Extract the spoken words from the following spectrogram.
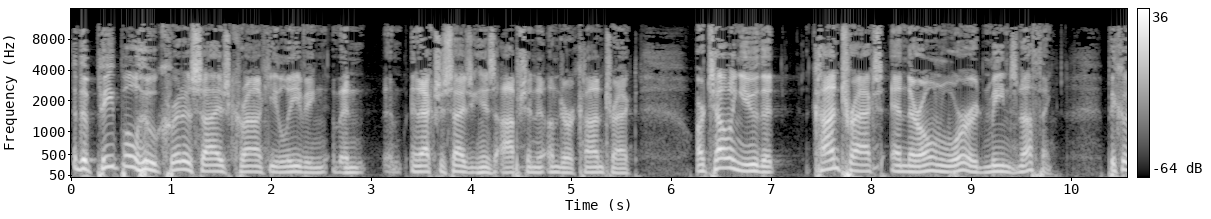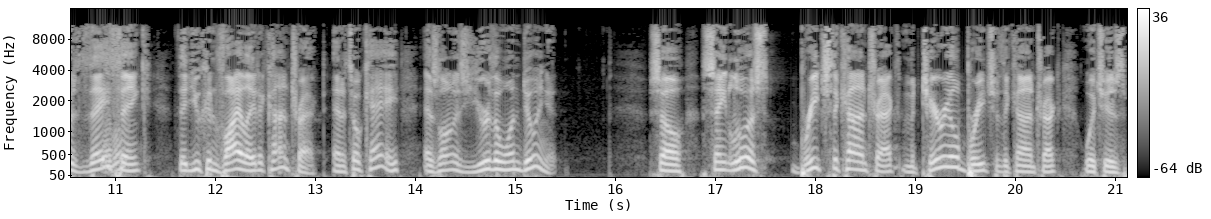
The people who criticize Kroenke leaving and, and exercising his option under a contract are telling you that contracts and their own word means nothing because they Mm-hmm. think that you can violate a contract and it's okay as long as you're the one doing it. So St. Louis breached the contract, material breach of the contract, which is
